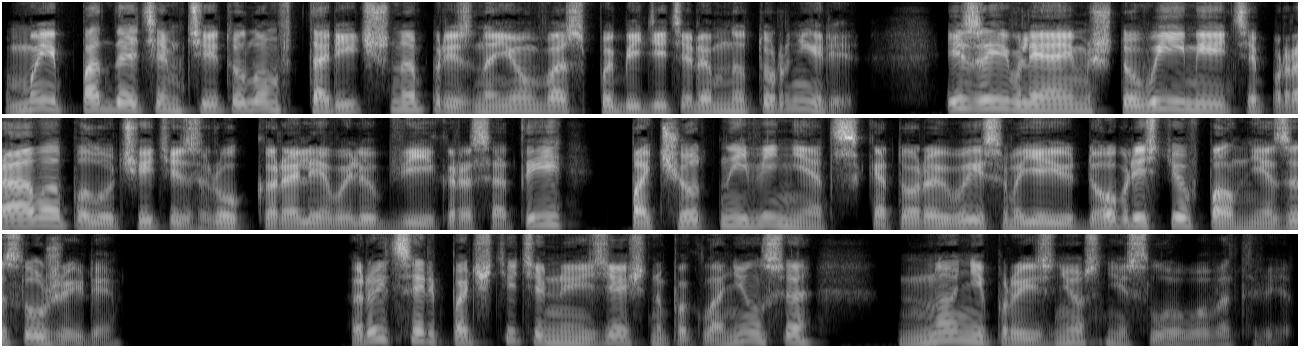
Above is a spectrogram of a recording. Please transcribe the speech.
мы под этим титулом вторично признаем вас победителем на турнире и заявляем, что вы имеете право получить из рук королевы любви и красоты почетный венец, который вы своей доблестью вполне заслужили». Рыцарь почтительно и изящно поклонился, но не произнес ни слова в ответ.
